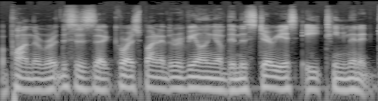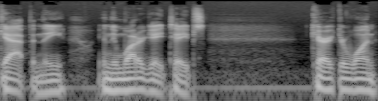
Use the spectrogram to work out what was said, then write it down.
upon the this is uh, corresponding to the revealing of the mysterious 18-minute gap in the in the Watergate tapes. Character 1.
